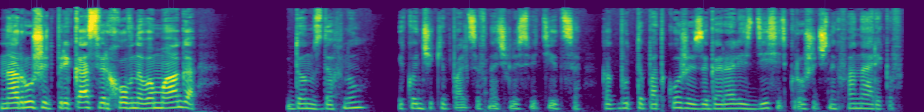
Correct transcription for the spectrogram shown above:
Нарушить приказ верховного мага? Дон вздохнул, и кончики пальцев начали светиться, как будто под кожей загорались десять крошечных фонариков.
